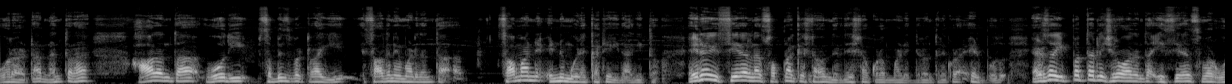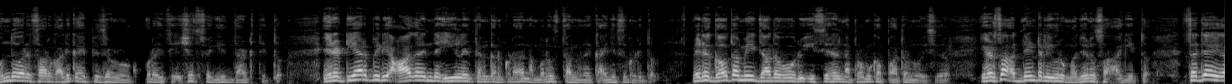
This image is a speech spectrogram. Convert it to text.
ಹೋರಾಟ, ನಂತರ ಆದಂಥ ಓದಿ ಸಬ್ ಇನ್ಸ್ಪೆಕ್ಟರ್ ಆಗಿ ಸಾಧನೆ ಮಾಡಿದಂಥ ಸಾಮಾನ್ಯ ಹೆಣ್ಣು ಮಗಳ ಕಥೆ ಇದಾಗಿತ್ತು. ಏನೋ ಈ ಸೀರಿಯಲ್ನ ಸ್ವಪ್ನ ಕೃಷ್ಣ ಅವರು ನಿರ್ದೇಶನ ಕೂಡ ಮಾಡಿದ್ದರು ಅಂತಲೇ ಕೂಡ ಹೇಳ್ಬೋದು. ಎರಡು ಸಾವಿರದ ಇಪ್ಪತ್ತರಲ್ಲಿ ಶುರುವಾದಂಥ ಈ ಸೀರಿಯಲ್ ಸುಮಾರು ಒಂದೂವರೆ ಸಾವಿರಕ್ಕೂ ಅಧಿಕ ಎಪಿಸೋಡ್ ಪೂರೈಸಿ ಯಶಸ್ವಿಯಾಗಿ ದಾಟುತ್ತಿತ್ತು ಏನೋ ಟಿ ಆರ್ ಪಿ ಡಿ ಆಗಲಿಂದ ಈಗಲೇ ತನಕ ಕೂಡ ನಮ್ಮ ಸ್ಥಾನದಲ್ಲಿ ಕಾಯ್ದಿರಿಸಿಕೊಂಡಿತ್ತು. ಏನೋ ಗೌತಮಿ ಜಾಧವ್ ಅವರು ಈ ಸೀರಿಯಲ್ನ ಪ್ರಮುಖ ಪಾತ್ರವನ್ನು ವಹಿಸಿದರು. ಎರಡು ಸಾವಿರದ ಹದಿನೆಂಟರಲ್ಲಿ ಇವರು ಮದುವೆ ಸಹ ಆಗಿತ್ತು. ಸದ್ಯ ಈಗ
